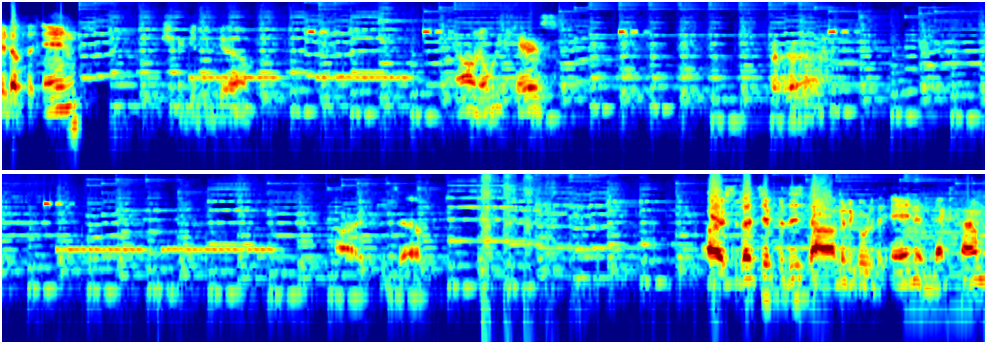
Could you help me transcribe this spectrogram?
hit up the inn. Should be good to go. No, nobody cares. Alright, peace out. Alright, so that's it for this time. I'm gonna go to the end, and next time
